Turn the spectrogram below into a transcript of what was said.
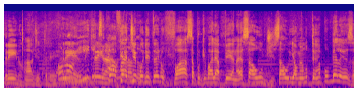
treino. Ah, de treino. Treino, que que, treinar. tava Qualquer tipo de treino faça porque vale a pena. É saúde. Saúde e ao mesmo tempo, beleza.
